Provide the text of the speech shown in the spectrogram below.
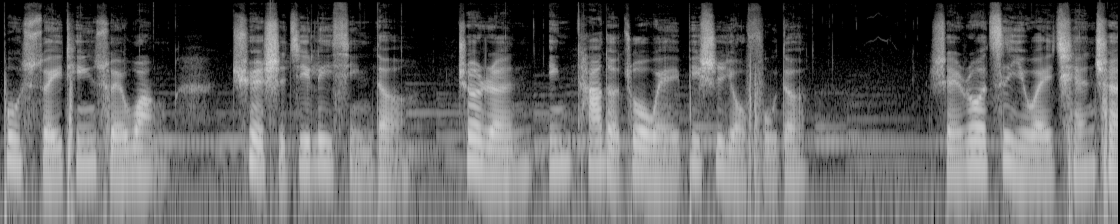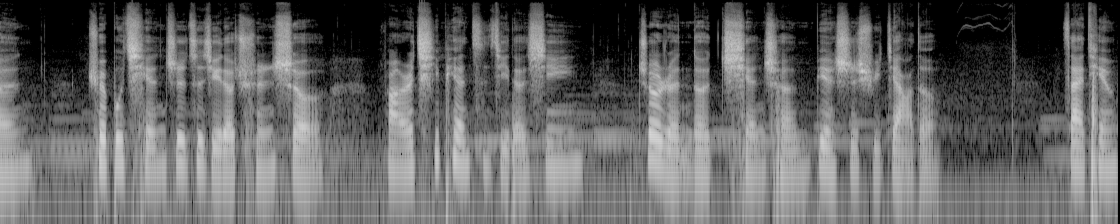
不随听随忘，却实际力行的，这人因他的作为必是有福的。谁若自以为虔诚，却不钳制自己的唇舌，反而欺骗自己的心，这人的虔诚便是虚假的，在天。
